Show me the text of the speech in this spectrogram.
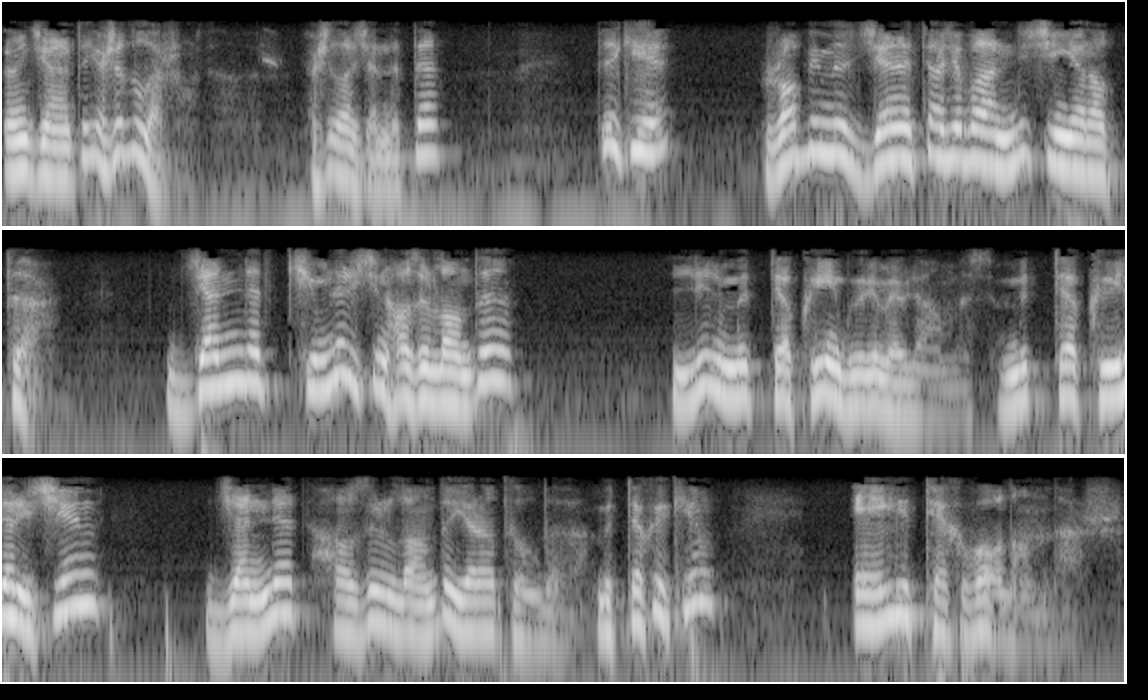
ön cennette yaşadılar. Yaşadılar cennette. Peki Rabbimiz cenneti acaba niçin yarattı? Cennet kimler için hazırlandı? Lil müttakîn buyuruyor Mevlamız. Müttakiler için cennet hazırlandı, yaratıldı. Müttaki kim? Ehli tekva olanlar.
